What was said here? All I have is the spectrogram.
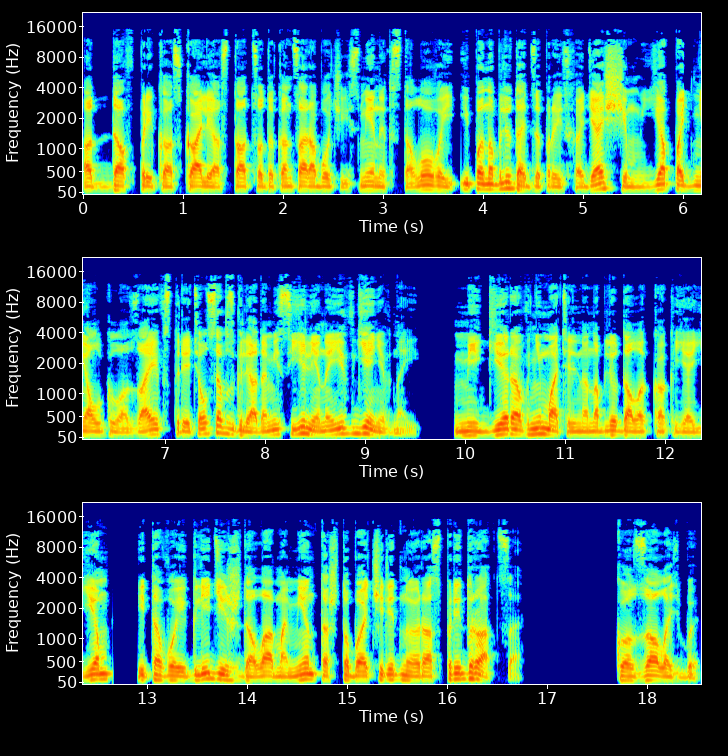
Отдав приказ Кали остаться до конца рабочей смены в столовой и понаблюдать за происходящим, я поднял глаза и встретился взглядами с Еленой Евгеньевной. Мигера внимательно наблюдала, как я ем, и того и гляди ждала момента, чтобы очередной раз придраться. Казалось бы,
